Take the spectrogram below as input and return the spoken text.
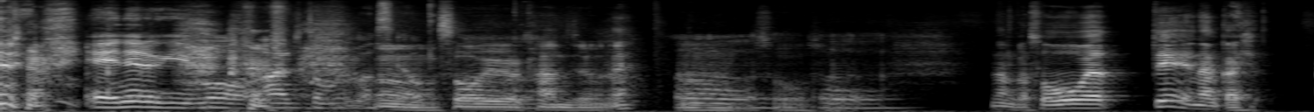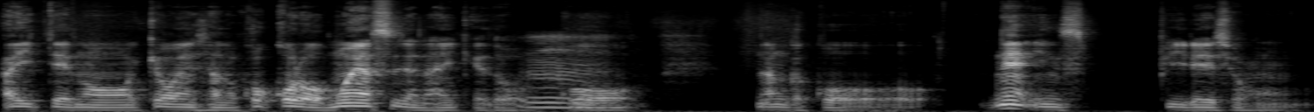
エネルギーもあると思いますよ。うん、そういう感じのね。ううん、ん。そうそう。うんなんかそうやって、なんか相手の共演者の心を燃やすじゃないけど、うんこう、なんかこう、ね、インスピレーション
